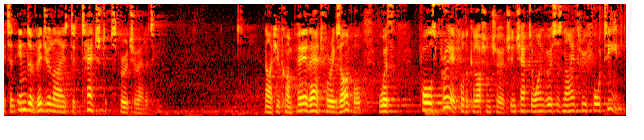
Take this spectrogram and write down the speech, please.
It's an individualized, detached spirituality. Now, if you compare that, for example, with Paul's prayer for the Colossian church in chapter 1, verses 9 through 14,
